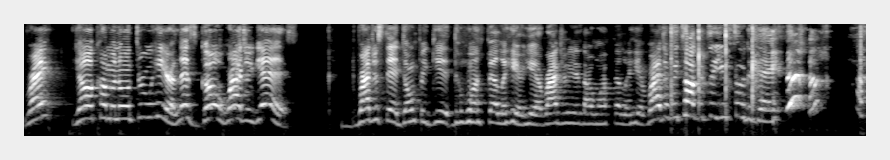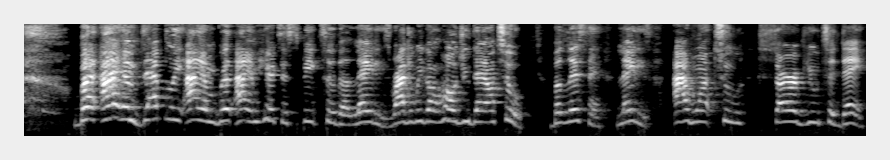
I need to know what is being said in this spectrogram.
Right? Y'all coming on through here. Let's go, Roger. Yes. Roger said, don't forget the one fella here. Yeah, Roger is our one fella here. Roger, we talking to you too today. but I am definitely, I am I am here to speak to the ladies. Roger, we gonna hold you down too. But listen, ladies, I want to serve you today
